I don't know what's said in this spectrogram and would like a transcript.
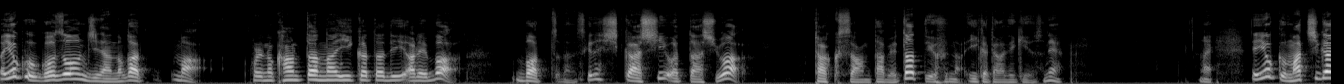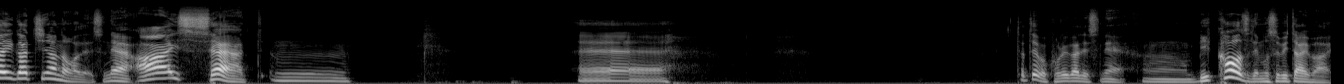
あ、よくご存知なのが、まあ、これの簡単な言い方であれば、but なんですけどね。しかし、私はたくさん食べたっていうふうな言い方ができるんですね。はい、でよく間違いがちなのがですね、I said, うん、えー例えばこれがですね、うん、because で結びたい場合。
